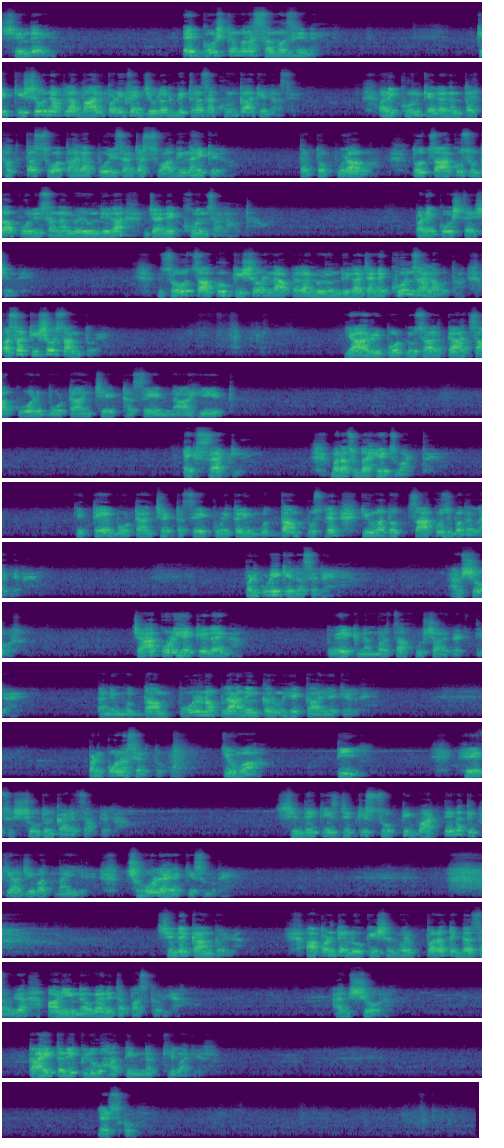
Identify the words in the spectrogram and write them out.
शिंदे एक गोष्ट मला समजली नाही की किशोरने आपल्या बालपणीच्या जीवलग मित्राचा खून का केला असेल? आणि खून केल्यानंतर फक्त स्वतःला पोलिसांच्या स्वाधीन नाही केलं तर तो पुरावा तो चाकू सुद्धा पोलिसांना मिळवून दिला ज्याने खून झाला होता. पण एक गोष्ट आहे शिंदे जो चाकू किशोरने आपल्याला मिळवून दिला ज्याने खून झाला होता असं किशोर सांगतोय. या रिपोर्टनुसार त्या चाकूवर बोटांचे ठसे नाहीत. एक्झॅक्टली मला सुद्धा हेच वाटतंय की ते बोटांचे ठसे कुणीतरी मुद्दाम पुसलेत किंवा तो चाकूच बदलला गेलाय. पण कुणी केलं असेल आय एम शुअर ज्या कोणी हे केलंय ना तो एक नंबरचा हुशार व्यक्ती आहे. त्याने मुद्दाम पूर्ण प्लॅनिंग करून हे कार्य केलंय. पण कोण असेल तो? किंवा ती? हेच शोधून काढायचं आपल्याला. शिंदे केस जितकी सोपी वाटते ना तितकी अजिबात नाहीये. झोल आहे या केसमध्ये. शिंदे काम करूया आपण त्या लोकेशनवर परत एकदा जाऊया आणि नव्याने तपास करूया. आय एम शुअर काहीतरी क्लू हाती नक्की लागेल. Let's go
